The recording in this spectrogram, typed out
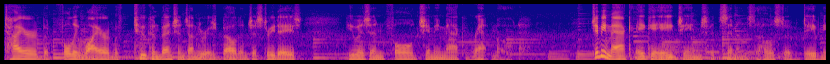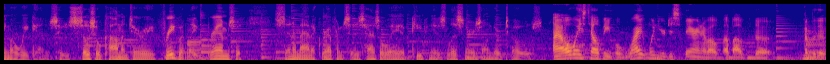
Tired but fully wired with two conventions under his belt in just three days, he was in full Jimmy Mack rant mode. Jimmy Mack, aka James Fitzsimmons, the host of Dave Nemo Weekends, whose social commentary frequently brims with cinematic references, has a way of keeping his listeners on their toes. I always tell people right when you're despairing about about the remember the,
